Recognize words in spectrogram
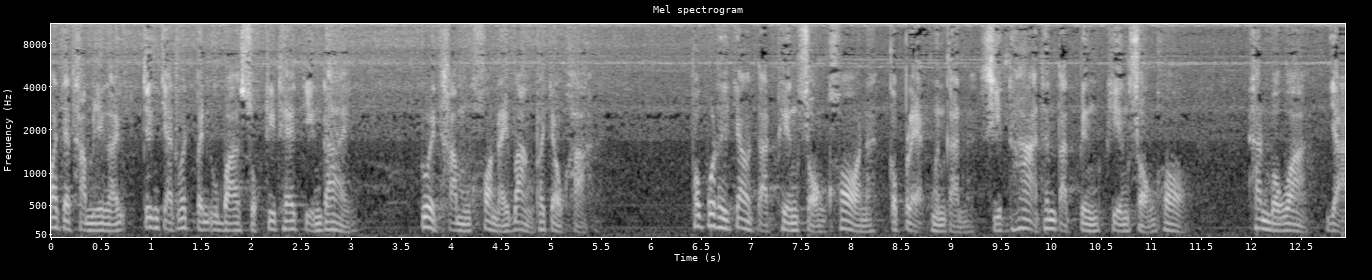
ว่าจะทำยังไง จึงจัดว่าเป็นอุบาสกที่แท้จริงได้ ด้วยทำข้อไหนบ้างพระเจ้าค่ะ พระพุทธเจ้าตัดเพียงสองข้อนะก็แปลกเหมือนกันศีลห้าท่านตัดเป็นเพียงสองข้อ ท่านบอกว่า อย่า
